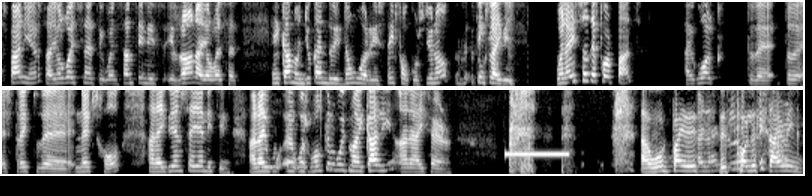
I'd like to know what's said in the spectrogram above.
Spaniards, I always said when something is, is wrong, I always said, "Hey, come on, you can do it. Don't worry, stay focused." You know, things like this. When I saw the four putts, I walked to the to the, straight to the next hole, and I didn't say anything. And I uh, was walking with my caddy, and I heard, I walked by this this polystyrene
